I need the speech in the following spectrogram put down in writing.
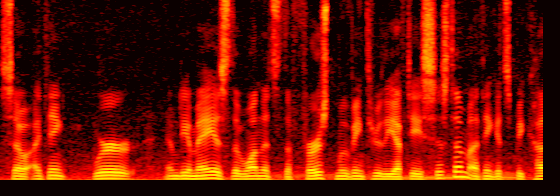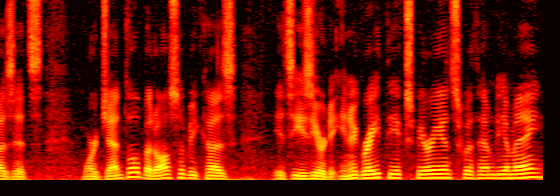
So I think we're MDMA is the one that's the first moving through the FDA system. I think it's because it's more gentle, but also because it's easier to integrate the experience with MDMA.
